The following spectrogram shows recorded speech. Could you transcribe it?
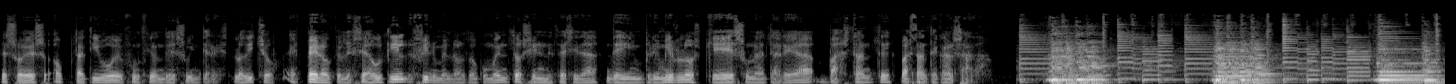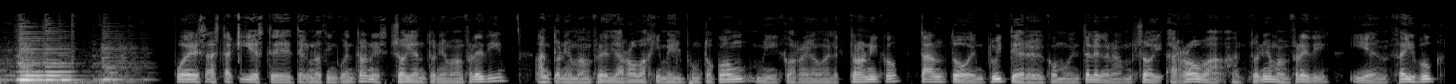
eso es optativo en función de su interés. Lo dicho, espero que les sea útil, firmen los documentos sin necesidad de imprimirlos, que es una tarea bastante, bastante cansada. Pues hasta aquí este Tecnocincuentones. Soy Antonio Manfredi, antoniomanfredi.gmail.com, mi correo electrónico. Tanto en Twitter como en Telegram soy arroba Antonio Manfredi y en Facebook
